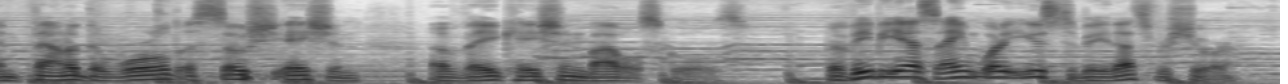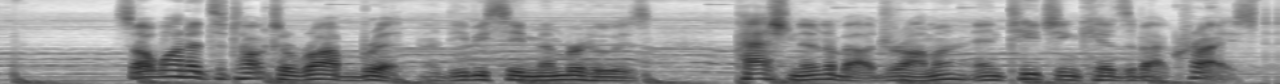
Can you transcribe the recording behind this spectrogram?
and founded the World Association of Vacation Bible Schools. But VBS ain't what it used to be, that's for sure. So I wanted to talk to Rob Britt, a DBC member who is passionate about drama and teaching kids about Christ.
